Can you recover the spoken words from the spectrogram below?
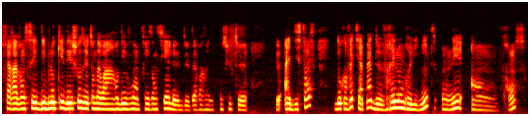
faire avancer, débloquer des choses le temps d'avoir un rendez-vous en présentiel, d'avoir une consulte euh, à distance. Donc en fait, il n'y a pas de vrai nombre limite. On est en France.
